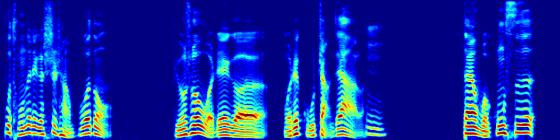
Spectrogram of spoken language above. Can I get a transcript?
不同的这个市场波动，比如说我这个我这股涨价了，嗯。但是我公司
